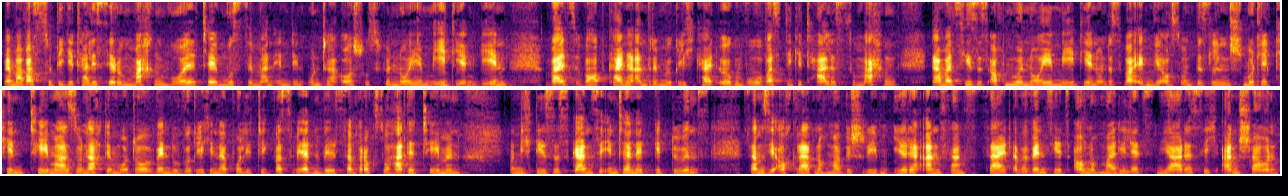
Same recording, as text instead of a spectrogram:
wenn man was zur Digitalisierung machen wollte, musste man in den Unterausschuss für neue Medien gehen, weil es überhaupt keine andere Möglichkeit irgendwo was Digitales zu machen. Damals hieß es auch nur neue Medien und es war irgendwie auch so ein bisschen ein Schmuddelkind-Thema, so nach dem Motto, wenn du wirklich in der Politik was werden willst, dann brauchst du harte Themen und nicht dieses ganze Internetgedöns. Das haben Sie auch gerade nochmal beschrieben, Ihre Anfangszeit. Aber wenn Sie jetzt auch nochmal die letzten Jahre sich anschauen,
